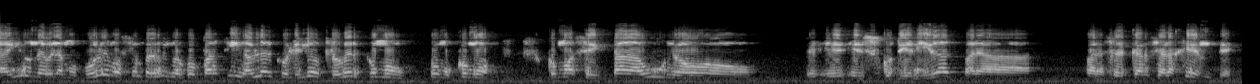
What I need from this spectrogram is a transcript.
ahí donde hablamos, volvemos siempre a mismo, compartir, hablar con el otro, ver cómo, cómo, cómo, cómo hace cada uno eh, en su cotidianidad para, para acercarse a la gente.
